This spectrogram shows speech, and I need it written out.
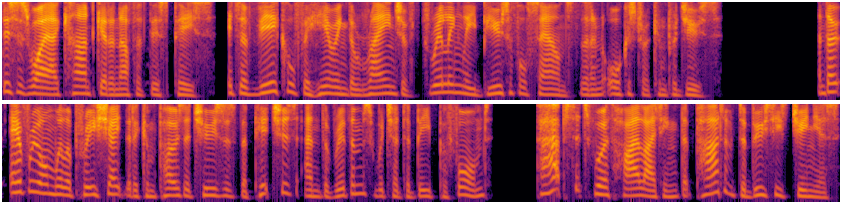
This is why I can't get enough of this piece. It's a vehicle for hearing the range of thrillingly beautiful sounds that an orchestra can produce. And though everyone will appreciate that a composer chooses the pitches and the rhythms which are to be performed, perhaps it's worth highlighting that part of Debussy's genius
